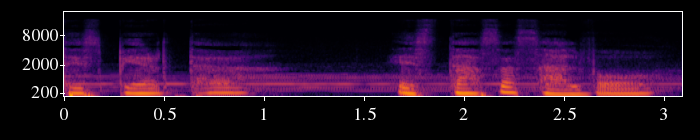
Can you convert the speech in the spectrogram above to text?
Despierta, estás a salvo.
